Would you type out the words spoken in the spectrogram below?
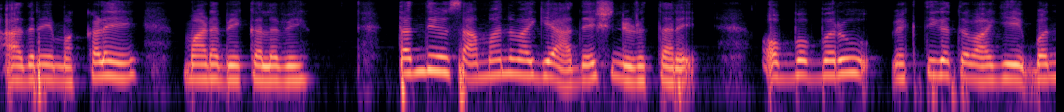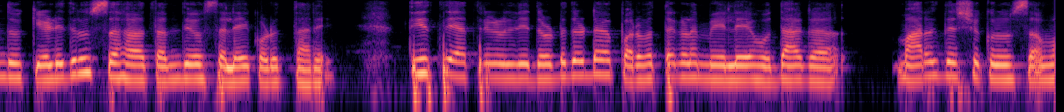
ಆದರೆ ಮಕ್ಕಳೇ ಮಾಡಬೇಕಲ್ಲವೇ? ತಂದೆಯು ಸಾಮಾನ್ಯವಾಗಿ ಆದೇಶ ನೀಡುತ್ತಾರೆ ಒಬ್ಬೊಬ್ಬರು ವ್ಯಕ್ತಿಗತವಾಗಿ ಬಂದು ಕೇಳಿದರೂ ಸಹ ತಂದೆಯು ಸಲಹೆ ಕೊಡುತ್ತಾರೆ. ತೀರ್ಥಯಾತ್ರೆಗಳಲ್ಲಿ ದೊಡ್ಡ ದೊಡ್ಡ ಪರ್ವತಗಳ ಮೇಲೆ ಹೋದಾಗ ಮಾರ್ಗದರ್ಶಕರು ಸಮ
